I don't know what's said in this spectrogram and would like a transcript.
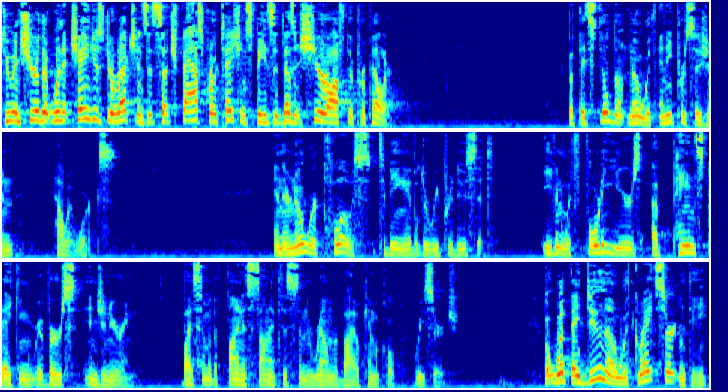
to ensure that when it changes directions at such fast rotation speeds, it doesn't shear off the propeller. But they still don't know with any precision how it works. And they're nowhere close to being able to reproduce it, even with 40 years of painstaking reverse engineering by some of the finest scientists in the realm of biochemical research. But what they do know with great certainty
